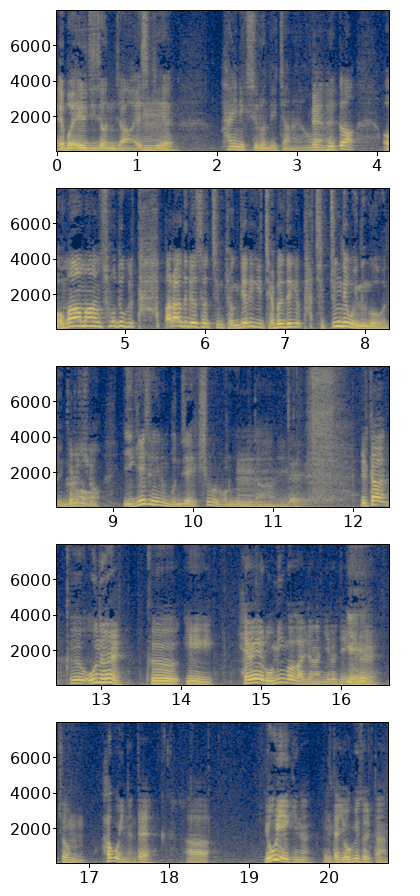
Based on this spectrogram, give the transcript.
에버, LG전자, SK, 하이닉스 이런 데 있잖아요. 네네. 그러니까 어마어마한 소득을 다 빨아들여서 지금 경제력이 재벌되게 다 집중되고 있는 거거든요. 그렇죠. 이게 저희는 문제의 핵심으로 보는 겁니다. 음, 예. 네. 일단 그 오늘 그 이 해외 로밍과 관련한 이런 얘기를 예. 좀 하고 있는데 아, 요 얘기는 일단 여기서 일단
